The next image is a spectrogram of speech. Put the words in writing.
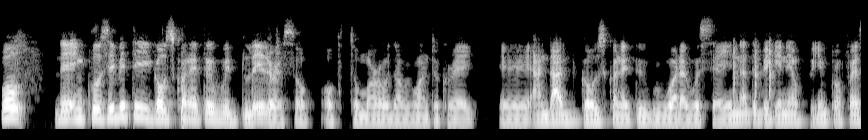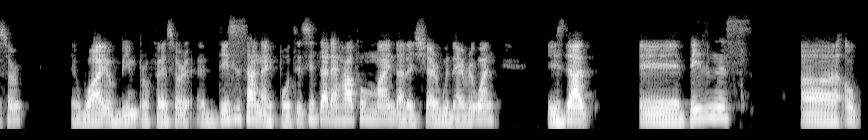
well, the inclusivity goes connected with leaders of, of tomorrow that we want to create. Uh, and that goes connected with what I was saying at the beginning of being professor, the why of being professor. Uh, this is an hypothesis that I have in mind that I share with everyone, is that uh, business uh, of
